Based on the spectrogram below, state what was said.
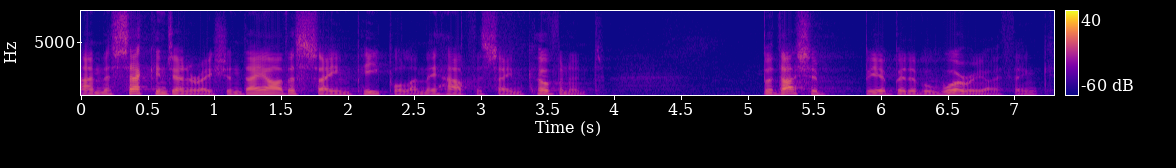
and the second generation, they are the same people and they have the same covenant. But that should be a bit of a worry, I think,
